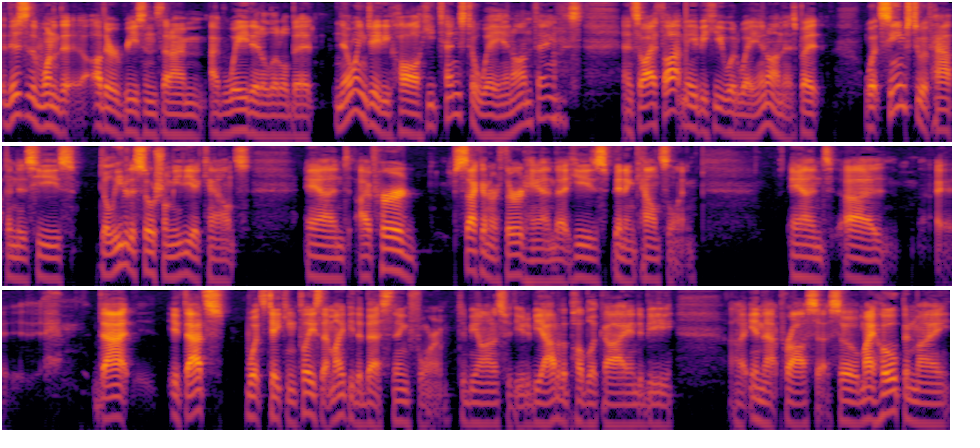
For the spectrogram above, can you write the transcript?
this is one of the other reasons that I'm I've waited a little bit. Knowing J.D. Hall, he tends to weigh in on things, and so I thought maybe he would weigh in on this. But what seems to have happened is he's deleted his social media accounts, and I've heard second or third hand that he's been in counseling, and uh, that if that's what's taking place, that might be the best thing for him. To be honest with you, to be out of the public eye and to be uh, in that process. So my hope and my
